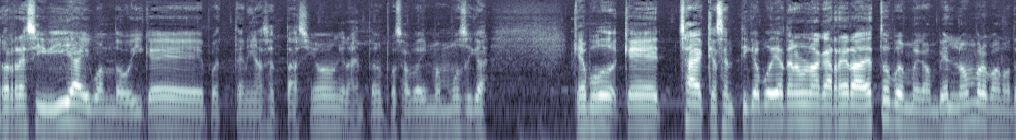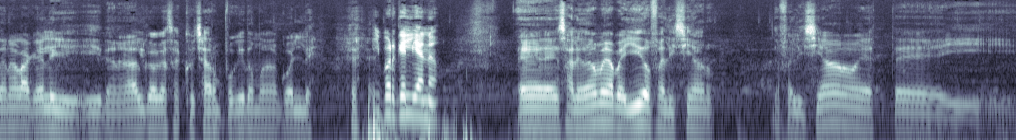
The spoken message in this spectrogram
lo recibía y cuando vi que pues tenía aceptación y la gente me empezó a pedir más música, que, que, ¿sabes? que sentí que podía tener una carrera de esto, pues me cambié el nombre para no tener aquel y, y tener algo que se escuchara un poquito más acorde. ¿Y por qué Liana? Eh, salió de mi apellido, Feliciano. De Feliciano, este, y,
